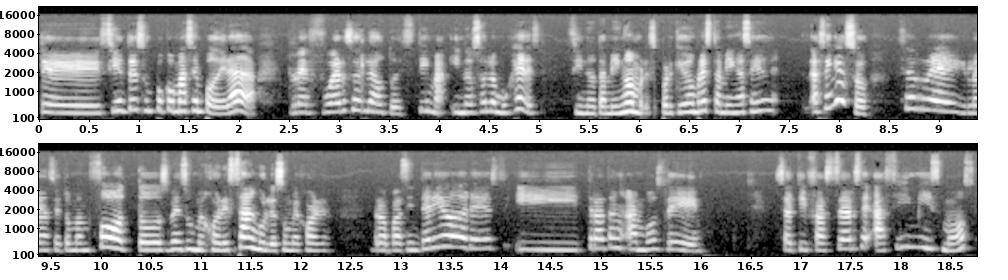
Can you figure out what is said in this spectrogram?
te sientes un poco más empoderada, refuerzas la autoestima y no solo mujeres, sino también hombres, porque hombres también hacen, hacen eso, se arreglan, se toman fotos, ven sus mejores ángulos, sus mejores ropas interiores y tratan ambos de satisfacerse a sí mismos,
